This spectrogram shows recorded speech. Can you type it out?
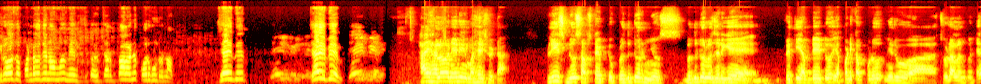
ఈరోజు పండుగ దినం మేము జరపాలని కోరుకుంటున్నాం. జై భీమ్. జై భీమ్. హాయ్ హలో నేను ఈ మహేష్ విట. Please do subscribe to Proddatur news. ప్రొద్దుటూరులో జరిగే ప్రతి అప్డేటు ఎప్పటికప్పుడు మీరు చూడాలనుకుంటే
